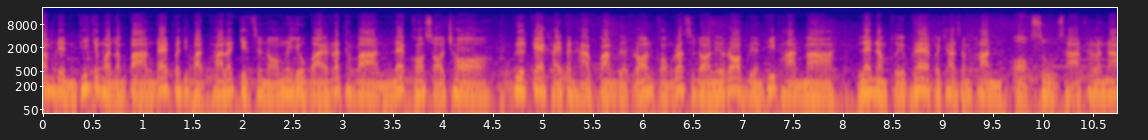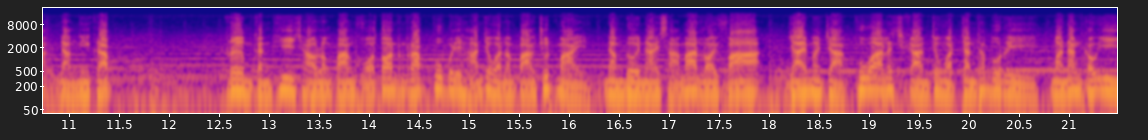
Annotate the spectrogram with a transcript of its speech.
รุปกิจกรรมเด่นที่จังหวัดลำปางได้ปฏิบัติภารกิจสนองนโยบายรัฐบาล และคอสช เพื่อแก้ไขปัญหาความเดือดร้อนของรัษฎรในรอบเดือนที่ผ่านมา และนำเผยแพร่ประชาสัมพันธ์ออกสู่สาธารณะดังนี้ครับ เริ่มกันที่ชาวลำปางขอต้อนรับผู้บริหารจังหวัดลำปางชุดใหม่นำโดยนายสามารถลอยฟ้า ย้ายมาจากผู้ว่าราชการจังหวัดจันทบุรี มานั่งเก้าอี้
